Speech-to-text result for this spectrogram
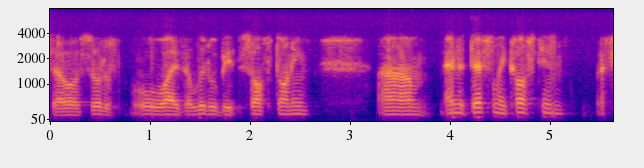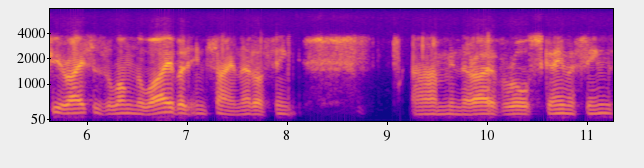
So I was sort of always a little bit soft on him. Um, and it definitely cost him a few races along the way. But in saying that, I think um, in the overall scheme of things,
